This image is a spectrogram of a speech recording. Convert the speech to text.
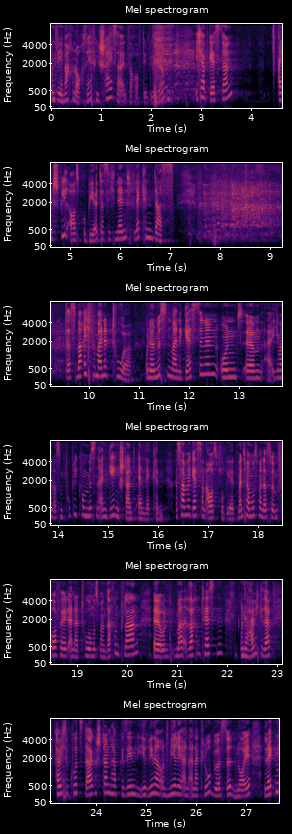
und wir machen auch sehr viel Scheiße einfach auf der Bühne. Ich habe gestern ein Spiel ausprobiert, das sich nennt Lecken das das mache ich für meine Tour. Und dann müssen meine Gästinnen und ähm, jemand aus dem Publikum müssen einen Gegenstand erlecken. Das haben wir gestern ausprobiert. Manchmal muss man das so im Vorfeld einer Tour, muss man Sachen planen äh, und Sachen testen. Und da habe ich gesagt, habe ich so kurz dagestanden, habe gesehen, wie Irina und Miri an einer Klobürste neu lecken.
